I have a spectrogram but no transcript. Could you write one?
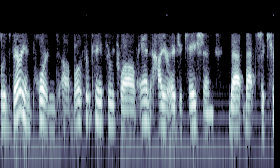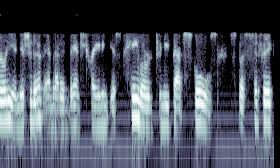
So it's very important, uh, both through K through 12 and higher education, that that security initiative and that advanced training is tailored to meet that school's specific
